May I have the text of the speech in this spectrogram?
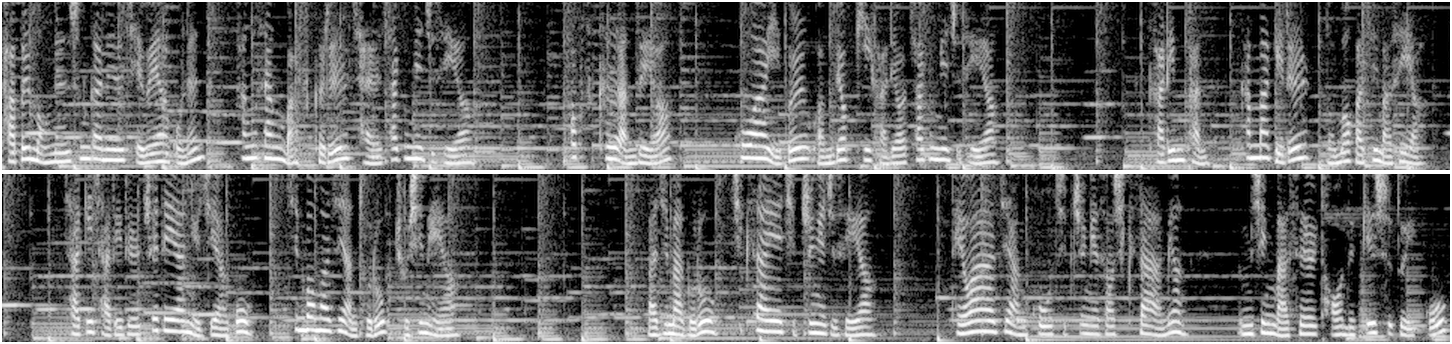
밥을 먹는 순간을 제외하고는 항상 마스크를 잘 착용해 주세요. 턱스크 안 돼요. 코와 입을 완벽히 가려 착용해 주세요. 가림판, 칸막이를 넘어가지 마세요. 자기 자리를 최대한 유지하고 침범하지 않도록 조심해요. 마지막으로 식사에 집중해 주세요. 대화하지 않고 집중해서 식사하면 음식 맛을 더 느낄 수도 있고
